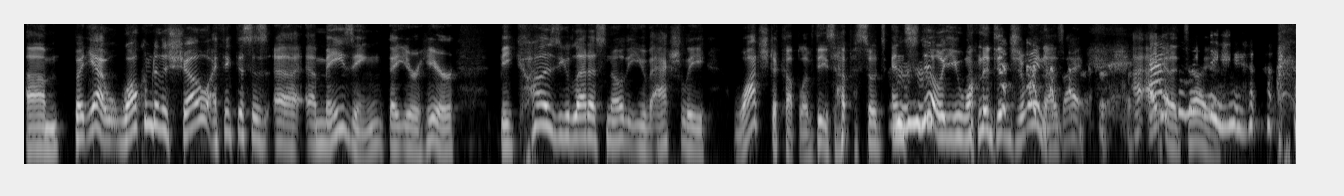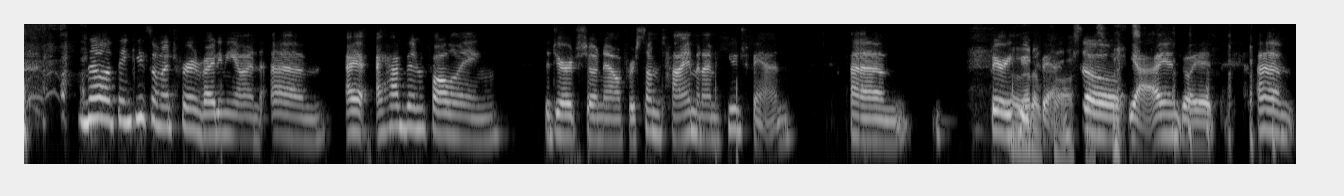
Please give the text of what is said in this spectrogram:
Um, but yeah, welcome to the show. I think this is uh, amazing that you're here because you let us know that you've actually watched a couple of these episodes and mm-hmm. still you wanted to join us. I, I, I gotta tell you. no, thank you so much for inviting me on. Um, I, I have been following the Jerich show now for some time and I'm a huge fan. Um, very oh, huge fan. So yeah, I enjoy it. um,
